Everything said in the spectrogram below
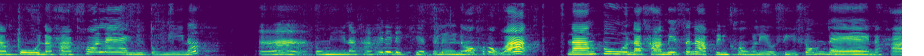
น้ำปูนนะคะ ข้อแรกอยู่ตรงนี้เนาะอ่าตรงนี้นะคะ ให้เด็กๆเขียนไปเลยเนาะเขาบอกว่าน้ำปูนนะคะ มีลักษณะเป็นของเหลวสีส้มแดงนะคะ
